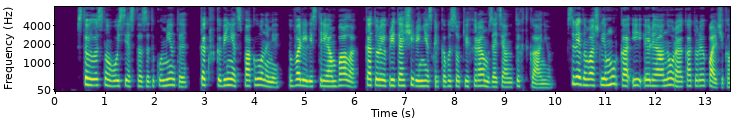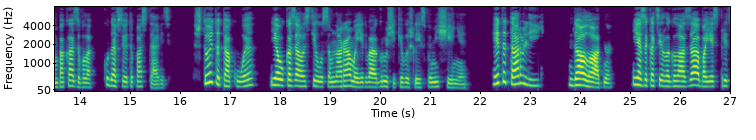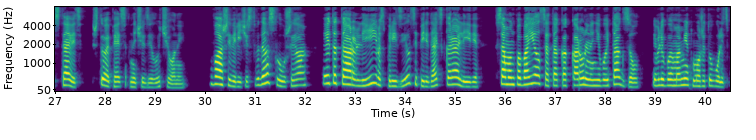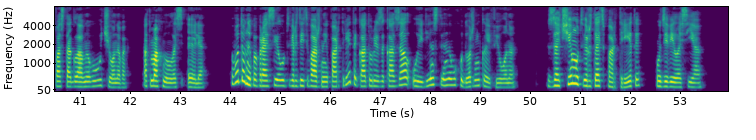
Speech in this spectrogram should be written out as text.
Стоило снова усесться за документы, как в кабинет с поклонами ввалились три амбала, которые притащили несколько высоких рам, затянутых тканью. Следом вошли Мурка и Элеонора, которая пальчиком показывала, куда все это поставить. «Что это такое?» Я указала стилусом на рамы, едва грузчики вышли из помещения. «Это Тарли». «Да ладно». Я закатила глаза, боясь представить, что опять начудил ученый. «Ваше Величество, да слушай, а? Этот Арли распорядился передать королеве. Сам он побоялся, так как король на него и так зол, и в любой момент может уволить с поста главного ученого», – отмахнулась Эля. Вот он и попросил утвердить важные портреты, которые заказал у единственного художника Эфиона. «Зачем утверждать портреты?» – удивилась я.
